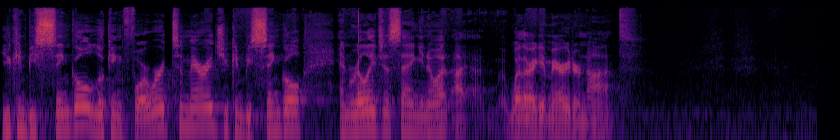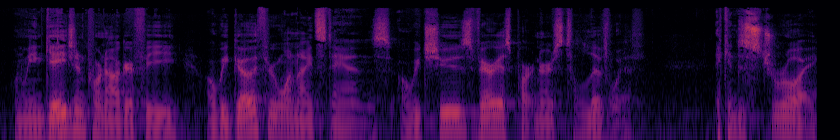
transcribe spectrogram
You can be single looking forward to marriage. You can be single and really just saying, you know what, I, whether I get married or not. When we engage in pornography, or we go through one night stands, or we choose various partners to live with, it can destroy.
